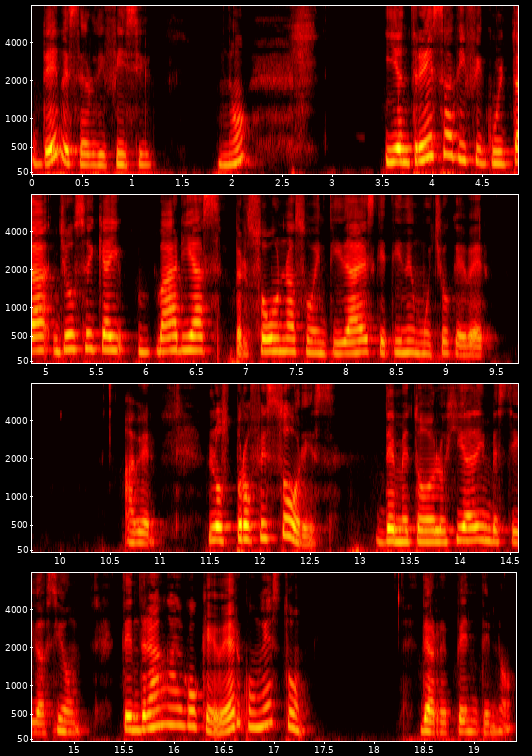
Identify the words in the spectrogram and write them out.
debe ser difícil, ¿no? Y entre esa dificultad, yo sé que hay varias personas o entidades que tienen mucho que ver. A ver, los profesores de metodología de investigación, ¿tendrán algo que ver con esto? De repente, ¿no?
